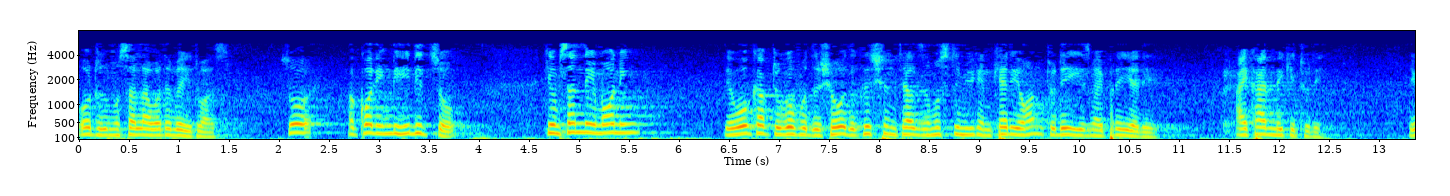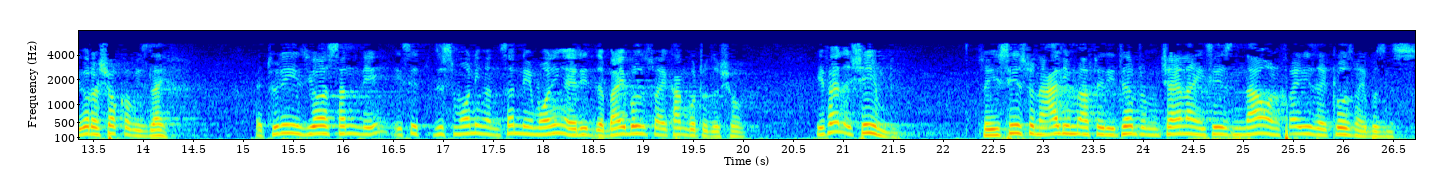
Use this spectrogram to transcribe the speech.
Or to the musalla, whatever it was. So accordingly he did so. Came Sunday morning, they woke up to go for the show. The Christian tells the Muslim, you can carry on, today is my prayer day. I can't make it today. He got a shock of his life. That today is your Sunday. He said, this morning on Sunday morning I read the Bible so I can't go to the show. He felt ashamed. So he says to an alim after he returned from China, he says, now on Fridays I close my business.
